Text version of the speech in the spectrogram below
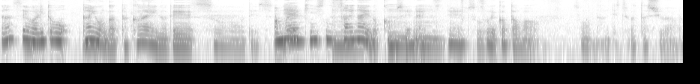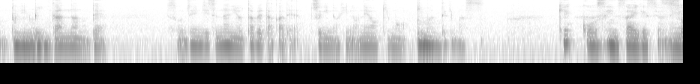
男性割と体温が高いので、そうですね。あんまり気にされないのかもしれないですね。そう。いう方は。そうなんです。私は本当に敏感なので、そう前日何を食べたかで次の日の寝起きも決まっ構繊細ですよね。そ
